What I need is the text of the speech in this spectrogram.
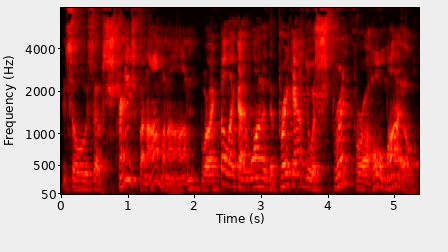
And so it was a strange phenomenon where I felt like I wanted to break out into a sprint for a whole mile.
